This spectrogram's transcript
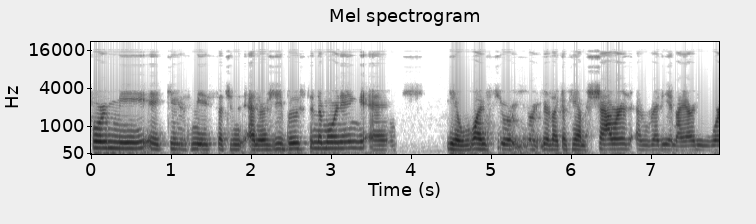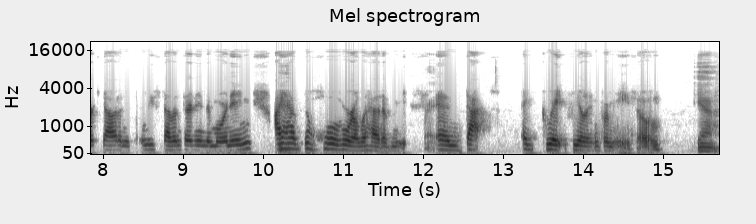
for me, it gives me such an energy boost in the morning, and you know, once you're you're, you're like, okay, I'm showered and ready, and I already worked out, and it's only 7:30 in the morning. I have the whole world ahead of me, right. and that's a great feeling for me. So. Yeah,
